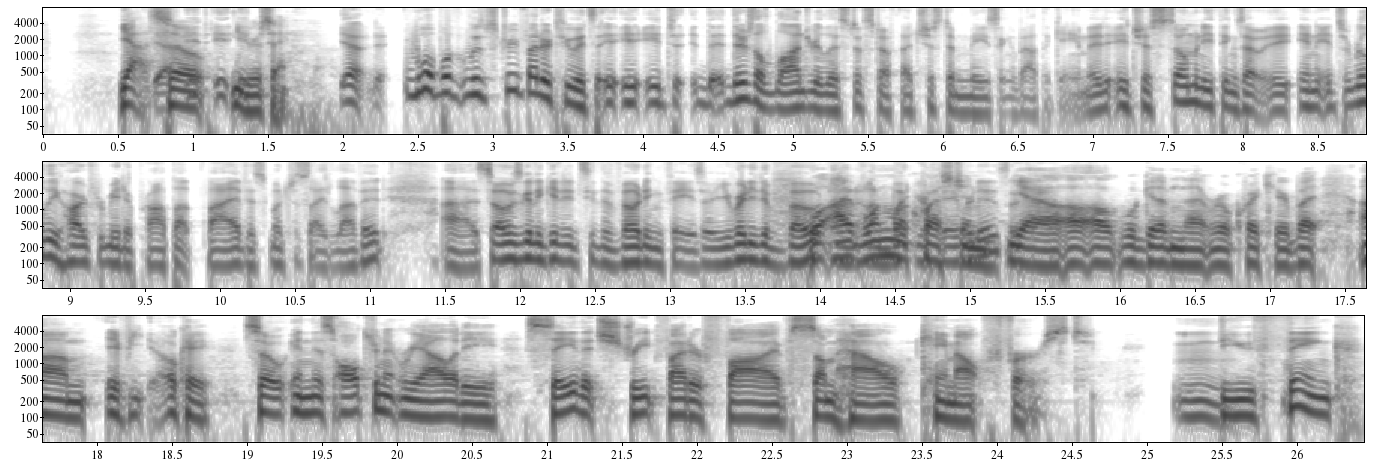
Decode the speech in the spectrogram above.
yeah so it, it, you were saying yeah well with street fighter 2 it's it, it, it, there's a laundry list of stuff that's just amazing about the game. It, it's just so many things that and it's really hard for me to prop up five as much as i love it. Uh, so i was going to get into the voting phase. Are you ready to vote well on, i have one more question. yeah I'll, I'll, we'll get into that real quick here but um if you okay so in this alternate reality say that street fighter 5 somehow came out first. Mm. do you think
